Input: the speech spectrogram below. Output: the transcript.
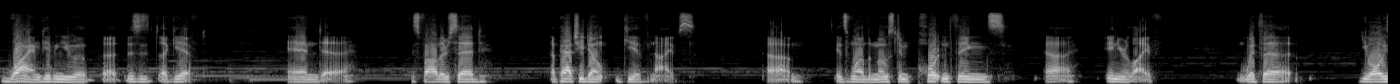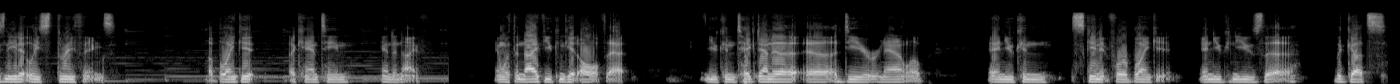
"Why? I'm giving you a, this is a gift." And uh, his father said, "Apache don't give knives. Um, it's one of the most important things uh, in your life." With a you always need at least three things a blanket, a canteen, and a knife. And with a knife, you can get all of that. You can take down a, a deer or an antelope, and you can skin it for a blanket, and you can use the, the guts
